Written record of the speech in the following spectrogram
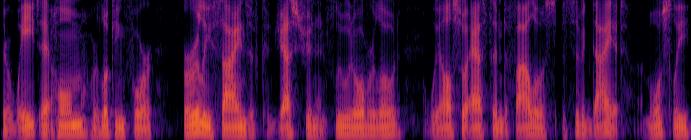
their weight at home. We're looking for early signs of congestion and fluid overload. We also ask them to follow a specific diet, mostly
